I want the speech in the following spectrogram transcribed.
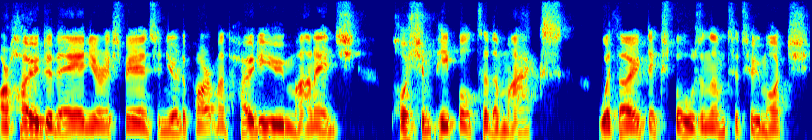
or how do they, in your experience in your department, how do you manage pushing people to the max without exposing them to too much?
